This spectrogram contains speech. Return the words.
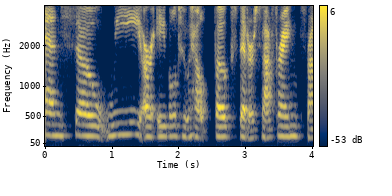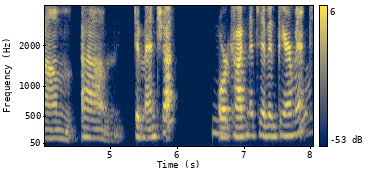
And so we are able to help folks that are suffering from um, dementia mm-hmm. or cognitive impairment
